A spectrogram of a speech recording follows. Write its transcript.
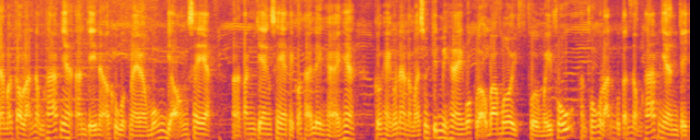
nam ở Cao lãnh Đồng Tháp nha. Anh chị nào ở khu vực này mà muốn dọn xe à, tăng trang xe thì có thể liên hệ ha. Cửa hàng của Nam nằm ở số 92 quốc lộ 30 phường Mỹ Phú thành phố Cao Lãnh của tỉnh Đồng Tháp nha anh chị.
